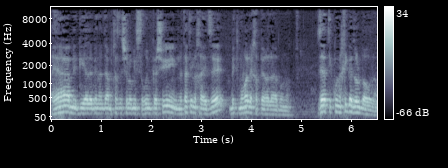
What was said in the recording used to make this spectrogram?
היה מגיע לבן אדם חס ושלום ייסורים קשים, נתתי לך את זה, בתמורה לכפר על העוונות. זה התיקון הכי גדול בעולם.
